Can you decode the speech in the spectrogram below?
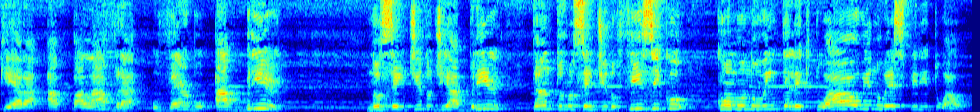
que era a palavra, o verbo abrir, no sentido de abrir, tanto no sentido físico, como no intelectual e no espiritual.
